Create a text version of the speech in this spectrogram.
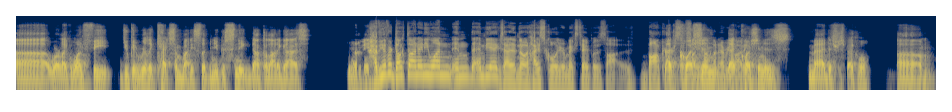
Uh, where like one feet, you could really catch somebody slipping. You could sneak dunk a lot of guys. You know what I mean? Have you ever dunked on anyone in the NBA? Because I know in high school your mixtape was uh, bonkers. That question, on that question is mad disrespectful. Um,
